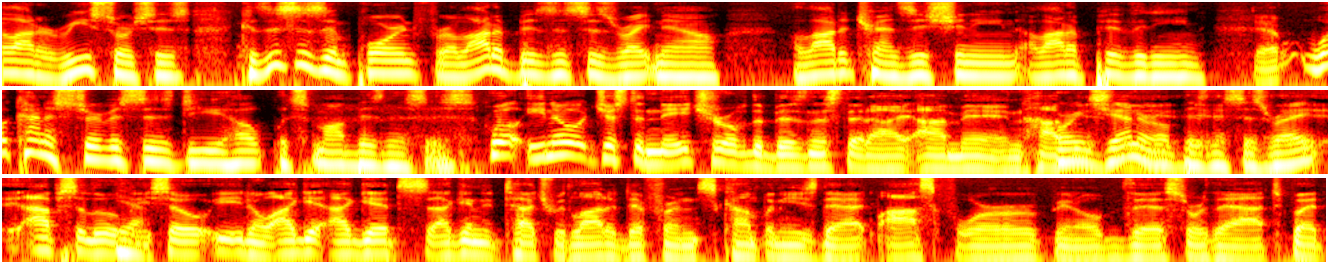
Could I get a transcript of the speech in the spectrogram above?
a lot of resources because this is important for a lot of businesses right now a lot of transitioning, a lot of pivoting. Yep. What kind of services do you help with small businesses? Well, you know, just the nature of the business that I, I'm in, or in general businesses, right? Absolutely. Yeah. So, you know, I get I get I get in touch with a lot of different companies that ask for you know this or that. But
